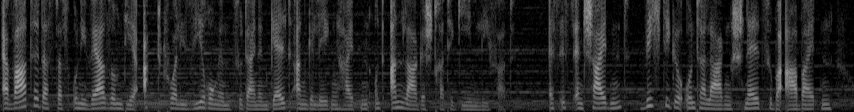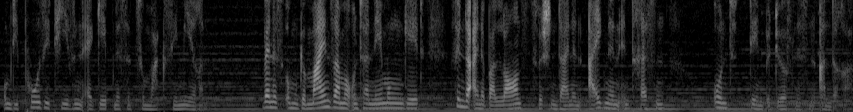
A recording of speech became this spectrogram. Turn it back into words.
Erwarte, dass das Universum dir Aktualisierungen zu deinen Geldangelegenheiten und Anlagestrategien liefert. Es ist entscheidend, wichtige Unterlagen schnell zu bearbeiten, um die positiven Ergebnisse zu maximieren. Wenn es um gemeinsame Unternehmungen geht, finde eine Balance zwischen deinen eigenen Interessen und den Bedürfnissen anderer.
